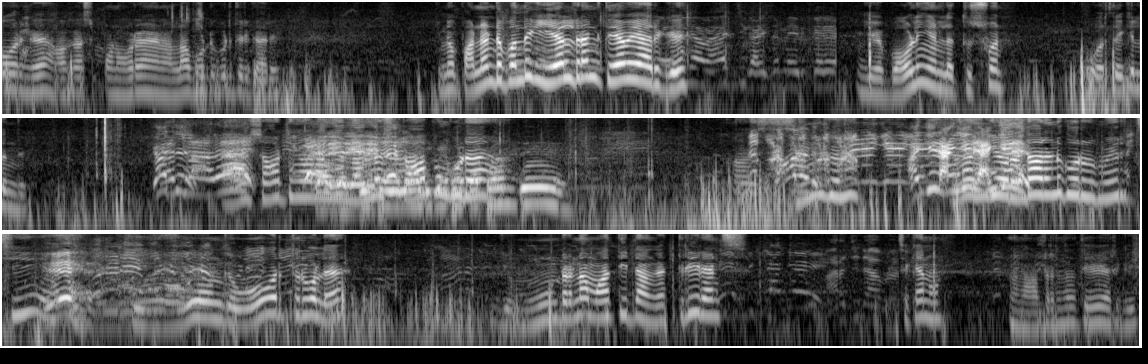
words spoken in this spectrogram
ஓவருங்க ஆகாஷ் போன ஓவரை நல்லா போட்டு கொடுத்துருக்காரு. இன்னும் பன்னெண்டு பந்துக்கு ஏழு ரன் தேவையாக இருக்குது இங்கே பவுலிங் எண்ணில் துஷ்வன் ஒரு தைக்கிலேருந்து ஸ்டார்டிங் நல்ல ஸ்டாப்பும் கூட. சிங்கிள் இங்கே ரெண்டாம் ரனுக்கு ஒரு முயற்சி. அங்கே ஓவர் த்ரோவில் இங்கே மூணு ரன்னாக மாற்றிட்டாங்க த்ரீ ரன்ஸ் செகண்ட் ஒன் நாலு ரன் தான் தேவையாக இருக்குது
